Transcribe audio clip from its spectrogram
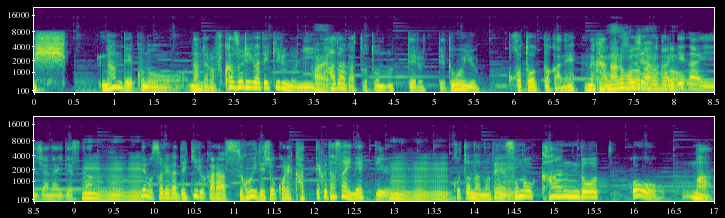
ひなんでこのなんだろう深剃りができるのにはい。肌が整ってるってどういうこととかねなんかなるほど普通じゃありえないじゃないですか、うんうんうん。でも、それができるからすごいでしょこれ買ってくださいねっていううんうんうん。ことなので、うんその感動をまあ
